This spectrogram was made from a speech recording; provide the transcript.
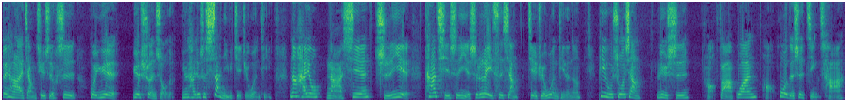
对他来讲其实是。会越越顺手的，因为他就是善于解决问题。那还有哪些职业，他其实也是类似像解决问题的呢？譬如说像律师、好法官、好或者是警察、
